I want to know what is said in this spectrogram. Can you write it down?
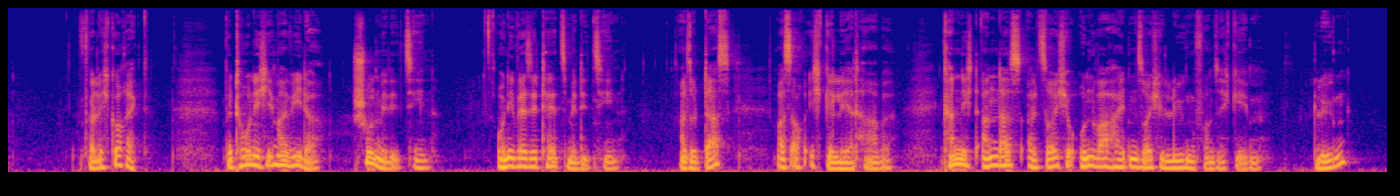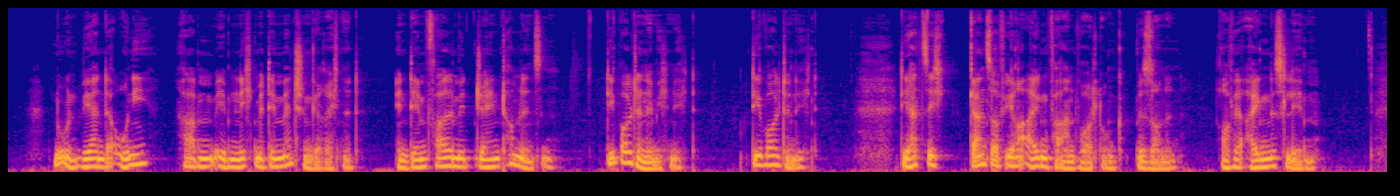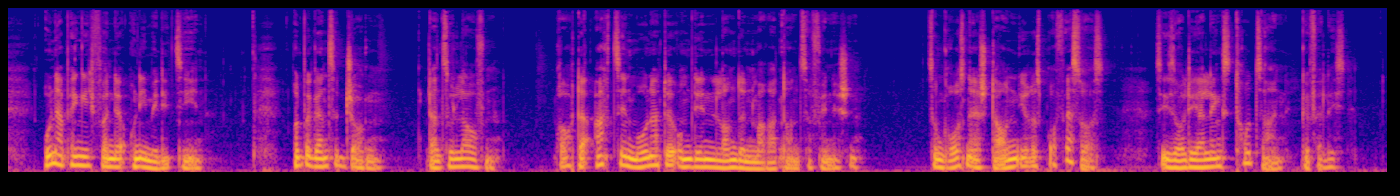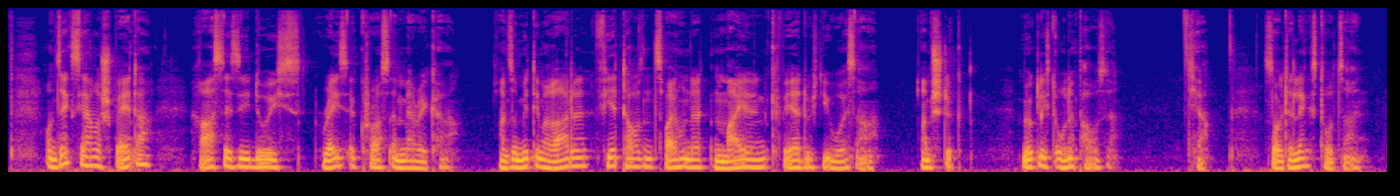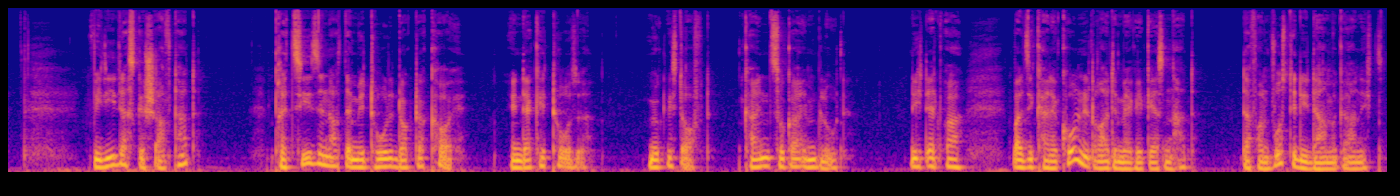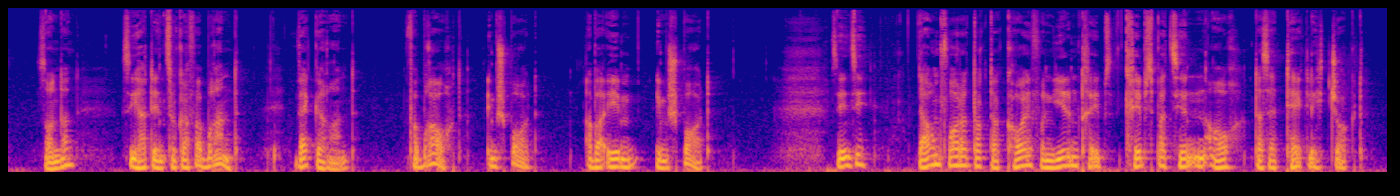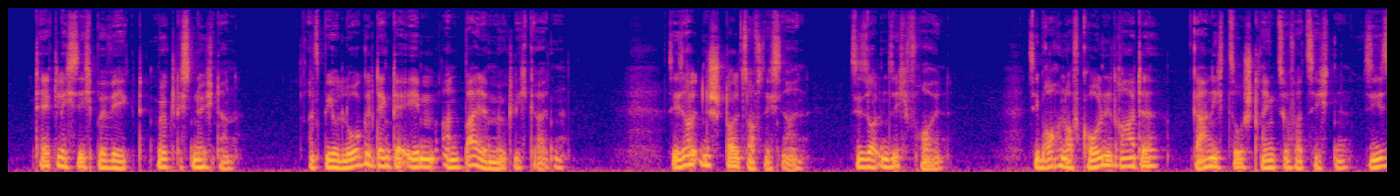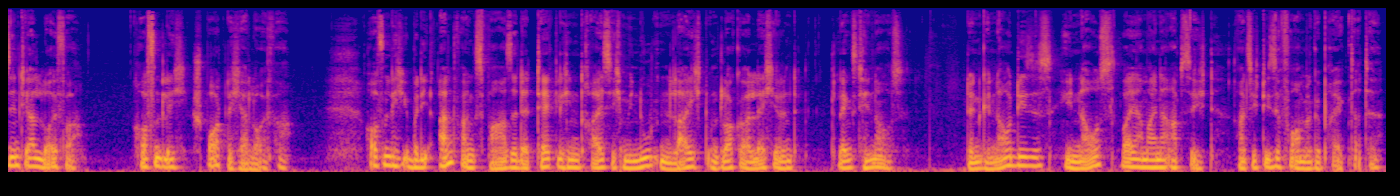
Völlig korrekt. Betone ich immer wieder. Schulmedizin. Universitätsmedizin. Also das, was auch ich gelehrt habe, kann nicht anders als solche Unwahrheiten, solche Lügen von sich geben. Lügen? Nun, wir an der Uni haben eben nicht mit dem Menschen gerechnet. In dem Fall mit Jane Tomlinson. Die wollte nämlich nicht. Die wollte nicht. Die hat sich ganz auf ihre Eigenverantwortung besonnen auf ihr eigenes Leben, unabhängig von der Unimedizin, und begann zu joggen, dann zu laufen. Brauchte 18 Monate, um den London-Marathon zu finishen. Zum großen Erstaunen ihres Professors. Sie sollte ja längst tot sein, gefälligst. Und sechs Jahre später raste sie durchs Race Across America, also mit dem Radl 4200 Meilen quer durch die USA. Am Stück. Möglichst ohne Pause. Tja, sollte längst tot sein. Wie die das geschafft hat? Präzise nach der Methode Dr. Coy, in der Ketose. Möglichst oft. Keinen Zucker im Blut. Nicht etwa, weil sie keine Kohlenhydrate mehr gegessen hat. Davon wusste die Dame gar nichts. Sondern sie hat den Zucker verbrannt, weggerannt, verbraucht, im Sport. Aber eben im Sport. Sehen Sie, darum fordert Dr. Coy von jedem Krebs Krebspatienten auch, dass er täglich joggt, täglich sich bewegt, möglichst nüchtern. Als Biologe denkt er eben an beide Möglichkeiten. Sie sollten stolz auf sich sein. Sie sollten sich freuen. Sie brauchen auf Kohlenhydrate gar nicht so streng zu verzichten. Sie sind ja Läufer. Hoffentlich sportlicher Läufer. Hoffentlich über die Anfangsphase der täglichen 30 Minuten leicht und locker lächelnd längst hinaus. Denn genau dieses Hinaus war ja meine Absicht, als ich diese Formel geprägt hatte.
